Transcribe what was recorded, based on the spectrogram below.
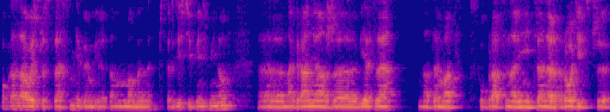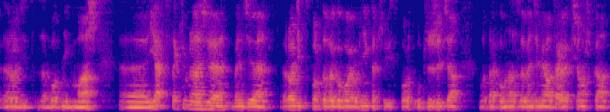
pokazałeś przez te, nie wiem ile tam mamy, 45 minut e, nagrania, że wiedzę na temat współpracy na linii trener-rodzic czy rodzic-zawodnik masz. E, jak w takim razie będzie rodzic sportowego wojownika, czyli sport uczy życia, bo taką nazwę będzie miała Twoja książka.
